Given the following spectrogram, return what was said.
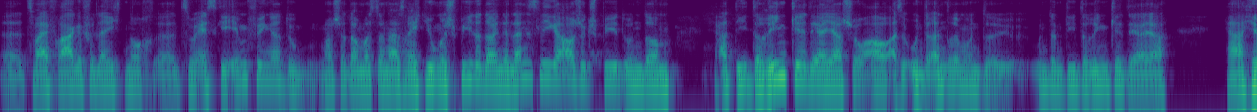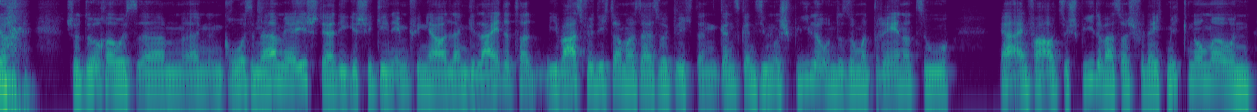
Äh, zwei Fragen vielleicht noch äh, zur SG Empfinger. Du hast ja damals dann als recht junger Spieler da in der Landesliga auch schon gespielt und ähm, ja, Dieter Rinke, der ja schon auch, also unter anderem unter, unter Dieter Rinke, der ja, ja hier schon durchaus ähm, ein, ein großer Name ist, der die Geschicke in Empfing ja auch lang geleitet hat. Wie war es für dich damals als wirklich dann ganz, ganz junger Spieler unter so einem Trainer zu, ja, einfach auch zu spielen, was hast du vielleicht mitgenommen und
